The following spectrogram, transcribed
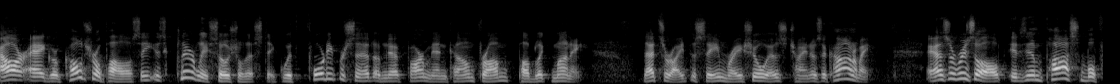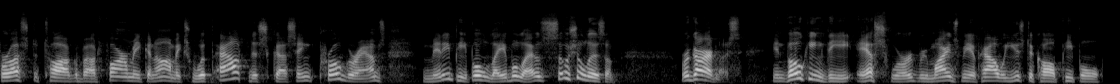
Our agricultural policy is clearly socialistic, with 40% of net farm income from public money. That's right, the same ratio as China's economy. As a result, it is impossible for us to talk about farm economics without discussing programs many people label as socialism. Regardless, invoking the S word reminds me of how we used to call people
